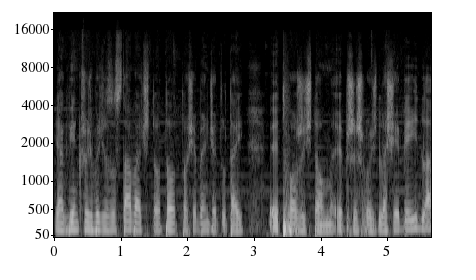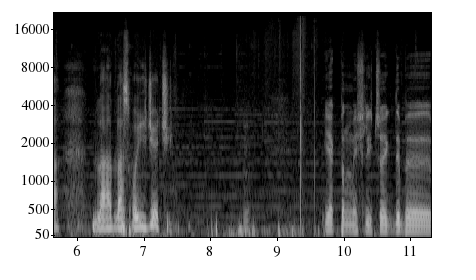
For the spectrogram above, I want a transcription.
Jak większość będzie zostawać, to, to, to się będzie tutaj y, tworzyć tą y, przyszłość dla siebie i dla, dla, dla swoich dzieci. Jak pan myśli, czy gdyby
